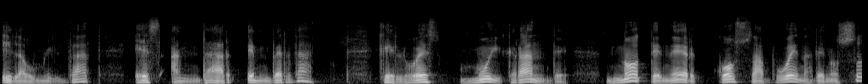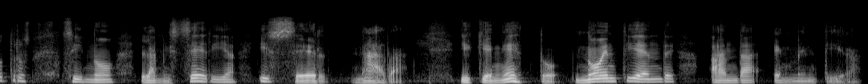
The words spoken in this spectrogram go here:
y la humildad es andar en verdad, que lo es muy grande, no tener cosa buena de nosotros, sino la miseria y ser nada y quien esto no entiende anda en mentira.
